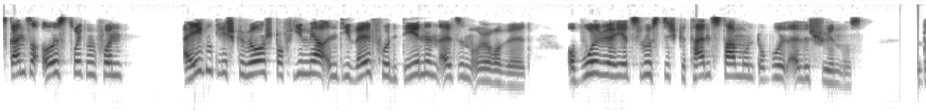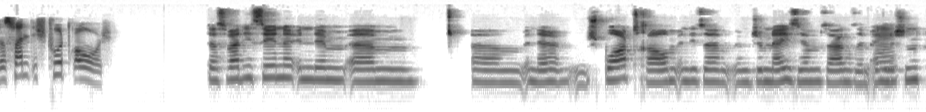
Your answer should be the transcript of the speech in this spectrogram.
das ganze Ausdrücken von, eigentlich gehöre ich doch viel mehr in die Welt von denen als in eure Welt. Obwohl wir jetzt lustig getanzt haben und obwohl alles schön ist. Und das fand ich todtraurig. Das war die Szene in dem, ähm, ähm, in der Sportraum, in dieser, im Gymnasium, sagen sie im mhm. Englischen, mhm.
